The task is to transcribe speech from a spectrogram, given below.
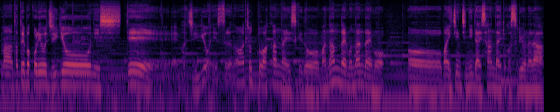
まあ、例えばこれを授業にして、まあ、授業にするのはちょっと分かんないですけど、まあ、何台も何台もまあ、1日2台3台とかするようなら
